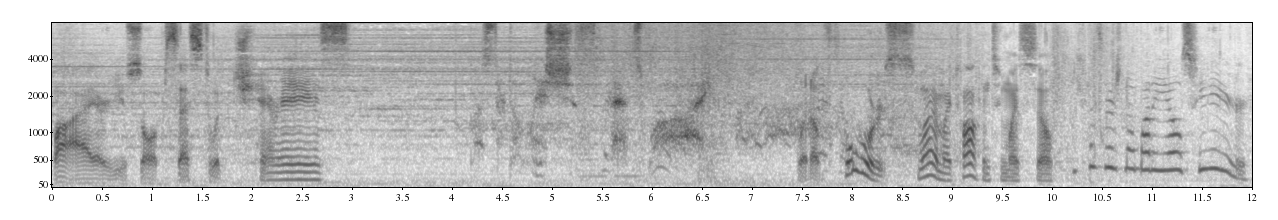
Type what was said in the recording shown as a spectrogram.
Why are you so obsessed with cherries? Because they're delicious, that's why. But of course, why am I talking to myself? Because there's nobody else here.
